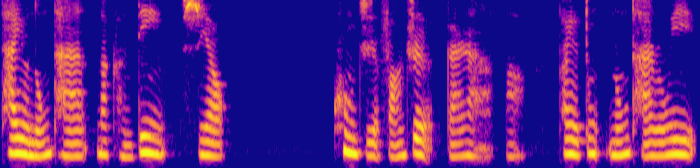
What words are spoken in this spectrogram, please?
它有浓痰，那肯定是要。控制防治感染啊，它有浓浓痰容易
